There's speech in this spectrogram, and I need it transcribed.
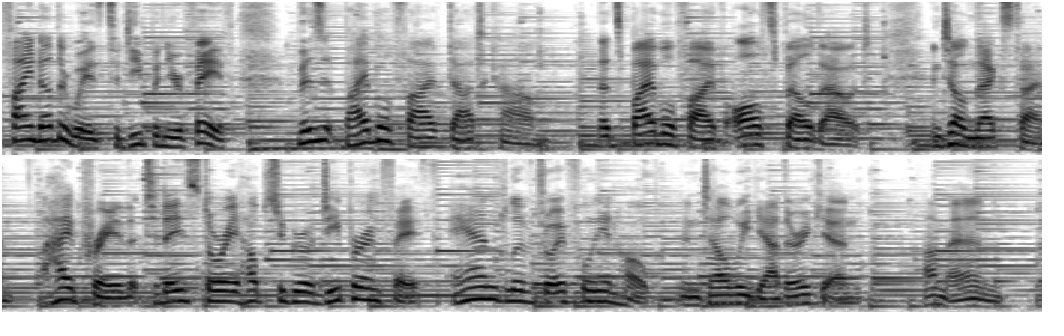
find other ways to deepen your faith, visit Bible5.com. That's Bible 5 all spelled out. Until next time, I pray that today's story helps you grow deeper in faith and live joyfully in hope until we gather again. Amen.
